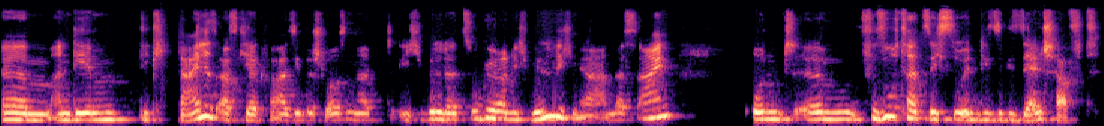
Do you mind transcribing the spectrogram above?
ähm, an dem die kleine Saskia quasi beschlossen hat, ich will dazugehören, ich will nicht mehr anders sein und ähm, versucht hat, sich so in diese Gesellschaft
